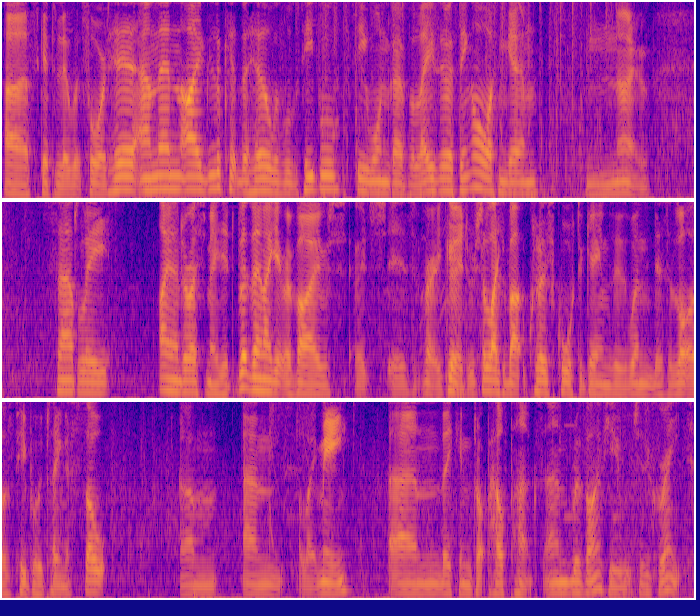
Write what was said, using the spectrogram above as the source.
Uh, skip a little bit forward here, and then I look at the hill with all the people, see one guy with a laser, I think, oh, I can get him. No. Sadly, I underestimated, but then I get revived, which is very good. Which I like about close quarter games is when there's a lot of people who are playing assault, um, and like me, and they can drop health packs and revive you, which is great.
